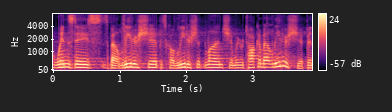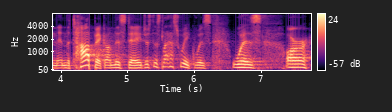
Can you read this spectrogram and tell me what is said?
Wednesdays. It's about leadership. It's called Leadership Lunch. And we were talking about leadership. And, and the topic on this day, just this last week, was, was our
